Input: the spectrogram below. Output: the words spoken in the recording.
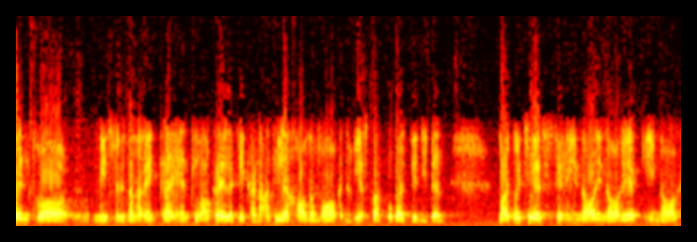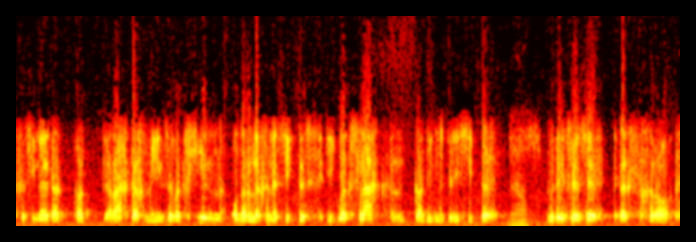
punt waar mense vir dit dan maar net kry en klaar kry dat jy kan antiliggame maak en weerstand opbou teen die ding. Maar ek moet sê na die naweek hier na gesien het dat dat regtig mense wat geen onderliggende siektes het, die ook sleg kan kan doen met hierdie siekte. Ja. Moet ek vir sê dit geraak.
